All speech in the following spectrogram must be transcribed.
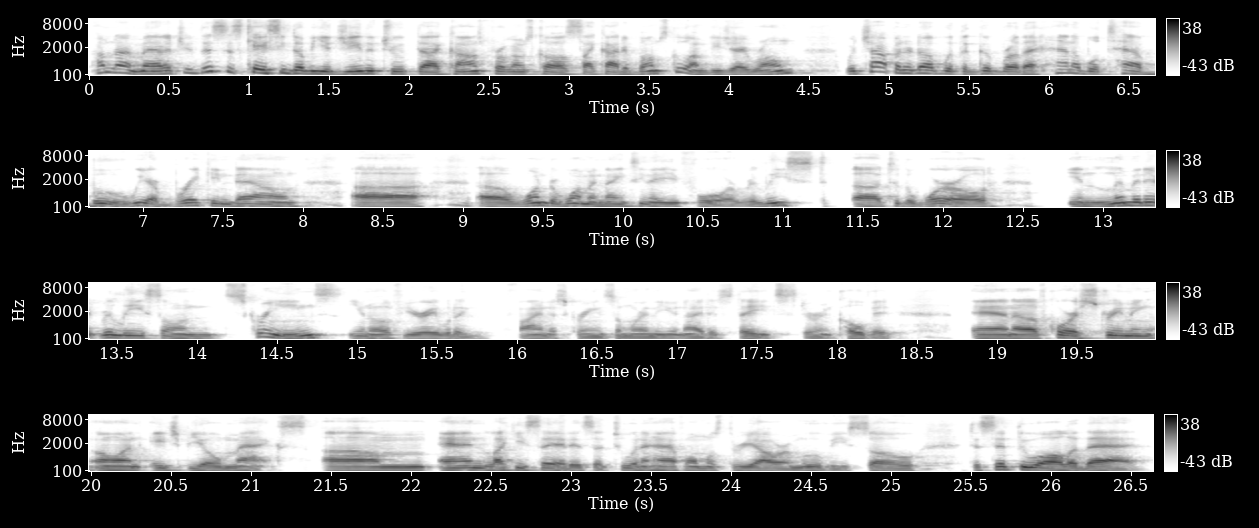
I'm not mad at you. This is KCWG, the truth.com's program is called Psychotic Bump School. I'm DJ Rome. We're chopping it up with the good brother Hannibal Tabu. We are breaking down uh, uh, Wonder Woman 1984, released uh, to the world in limited release on screens, you know, if you're able to find a screen somewhere in the United States during COVID. And uh, of course, streaming on HBO Max. Um, and like you said, it's a two and a half, almost three hour movie. So to sit through all of that,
